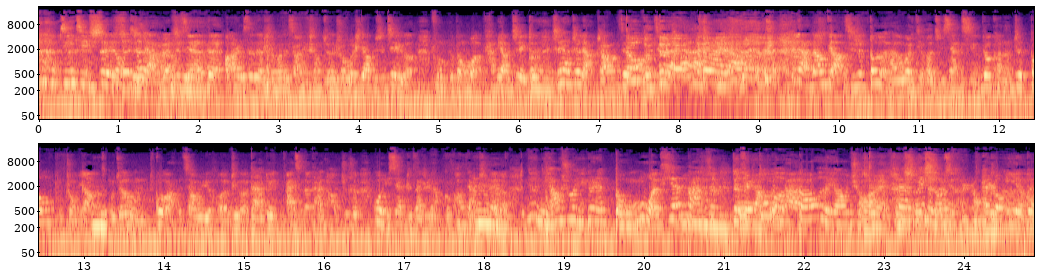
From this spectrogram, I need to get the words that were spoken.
经济适用这两个之间。对，二十岁的时候的小女生觉得说，我是要的是这个，父母不懂我，他们要这个。实际上这两张都不对，对呀，这两张表其实都有它的问题和局限性，就可能这都不重要。我觉得我们过往的教育和这个大家对爱情的探讨，就是过于限制在这两个框架之内了。就你要说一个人懂我，天哪，就是对非常多么高的要求啊！但是那个东西很容易，很容易，对。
